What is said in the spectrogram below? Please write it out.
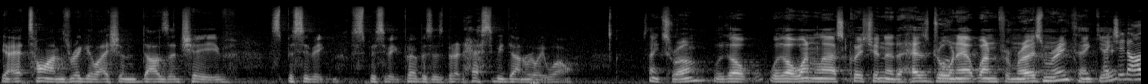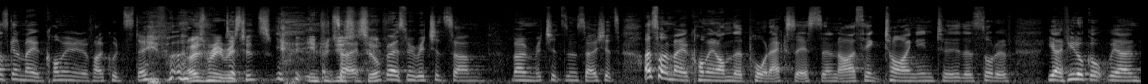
you know, at times regulation does achieve specific specific purposes, but it has to be done really well. Thanks, Ron. We've got, we got one last question, and it has drawn out one from Rosemary. Thank you. Actually, no, I was going to make a comment if I could, Steve. Rosemary Richards, introduce Sorry, yourself. Rosemary Richards, um, Bowman Richards and Associates. I just want to make a comment on the port access, and I think tying into the sort of, you know, if you look at you know,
